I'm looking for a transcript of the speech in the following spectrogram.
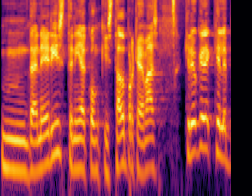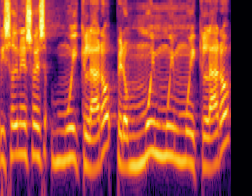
Mm, Daenerys tenía conquistado, porque además creo que, que el episodio en eso es muy claro, pero muy, muy, muy claro,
